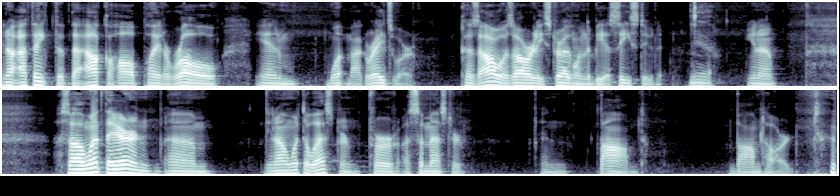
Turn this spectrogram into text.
you know, I think that the alcohol played a role in what my grades were because I was already struggling to be a C student. Yeah. You know, so I went there and um, you know I went to Western for a semester and bombed, bombed hard.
